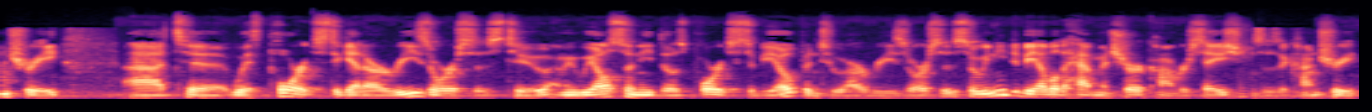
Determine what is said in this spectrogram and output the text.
country uh, to with ports to get our resources to. I mean, we also need those ports to be open to our resources. So we need to be able to have mature conversations as a country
